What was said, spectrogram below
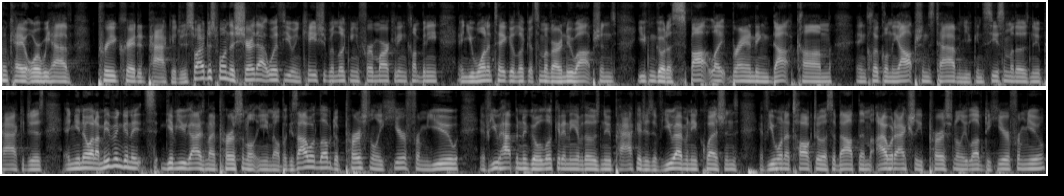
Okay, or we have pre-created packages. So I just wanted to share that with you in case you've been looking for a marketing company and you want to take a look at some of our new options. You can go to spotlightbranding.com and click on the options tab and you can see some of those new packages. And you know what? I'm even going to give you guys my personal email because I would love to personally hear from you if you happen to go look at any of those new packages, if you have any questions, if you want to talk to us about them, I would actually personally love to hear from you.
